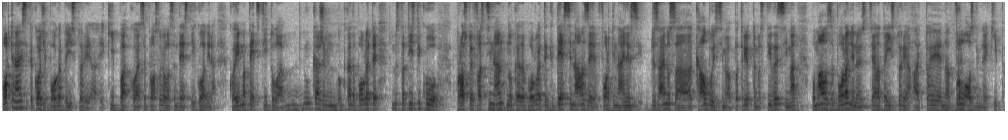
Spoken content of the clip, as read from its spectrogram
49 je takođe bogata istorija, ekipa koja se proslavila 80-ih godina, koja ima pet titula. Kažem, kada pogledate statistiku, prosto je fascinantno kada pogledate gde se nalaze 49ersi. Zajedno sa Cowboysima, Patriotama, Steelersima, pomalo zaboravljeno je cela ta istorija, ali to je jedna vrlo ozbiljna ekipa.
